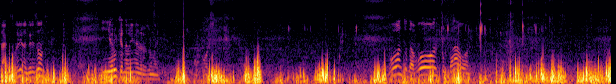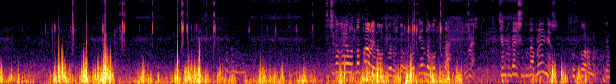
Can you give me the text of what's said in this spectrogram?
Так, смотри на горизонт и руки одновременно разжимай. Вон туда, вон туда, прям вот направлено вот в эту сторону. Вот тебе надо вот туда, понимаешь? Чем ты дальше туда прыгнешь, в ту сторону, тем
